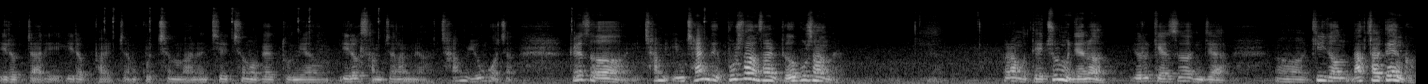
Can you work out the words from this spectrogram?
1억짜리 1억 8천, 9천만 원, 7,500 2명, 1억 3천 한 명. 참 6, 5천. 그래서 참 임차인들이 불쌍한 사람이 더 불쌍한 거야. 그러면 대출 문제는 이렇게 해서 이제 어, 기존 낙찰된 거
